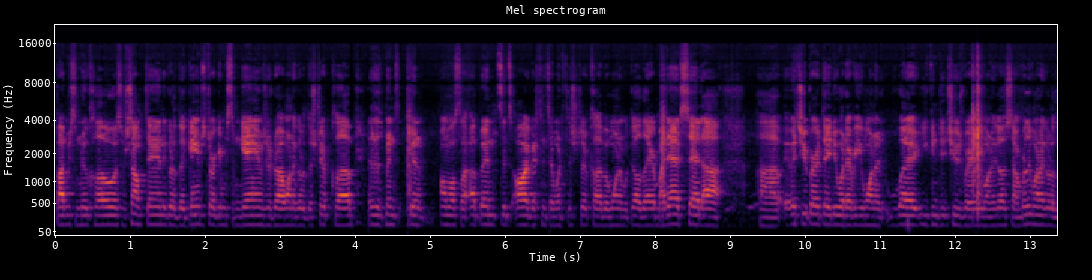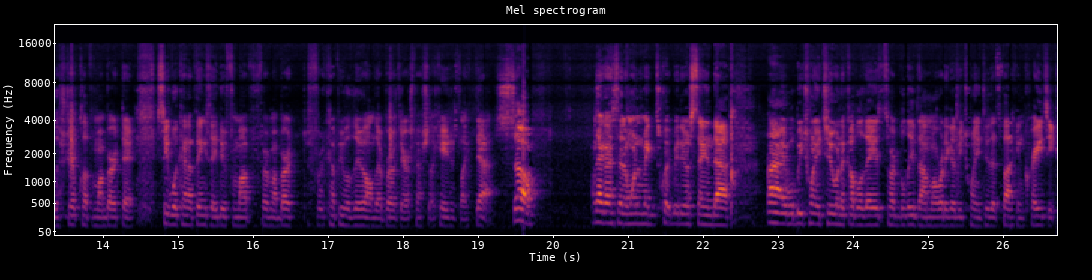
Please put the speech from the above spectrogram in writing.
buy me some new clothes or something, to go to the game store, give me some games, or do I want to go to the strip club? It's been, been almost like, I've been since August since I went to the strip club and wanted to go there. My dad said, uh, uh, it's your birthday, do whatever you want to, where you can do, choose wherever you want to go. So I really want to go to the strip club for my birthday, see what kind of things they do for my for my birth for people do on their birthday or special occasions like that. So, like I said, I wanted to make this quick video saying that I will be 22 in a couple of days. It's hard to believe that I'm already going to be 22. That's fucking crazy.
